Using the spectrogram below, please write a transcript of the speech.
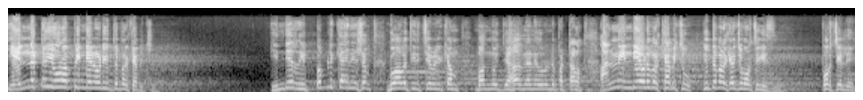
എന്നിട്ട് യൂറോപ്പ് ഇന്ത്യനോട് യുദ്ധം പ്രഖ്യാപിച്ചു. ഇന്ത്യ റിപ്പബ്ലിക് ആയതിനു ശേഷം ഗോവ തിരിച്ചു വിളിക്കാൻ വന്നു ജവഹർലാൽ നെഹ്റുവിന്റെ പട്ടാളം. അന്ന് ഇന്ത്യയോട് പ്രഖ്യാപിച്ചു. യുദ്ധം പ്രഖ്യാപിച്ചു പോർച്ചുഗീസ് പോർച്ചുഗലിൽ.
